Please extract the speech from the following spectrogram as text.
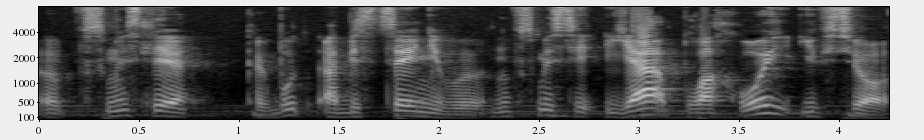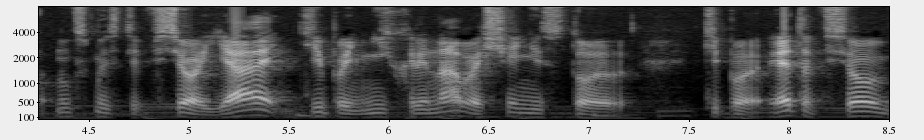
Э, В смысле, как будто обесцениваю. Ну, в смысле, я плохой и все. Ну, в смысле, все, я типа ни хрена вообще не стою. Типа, это все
